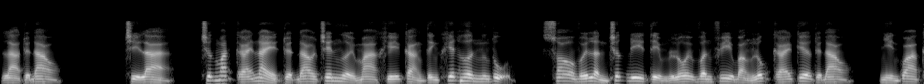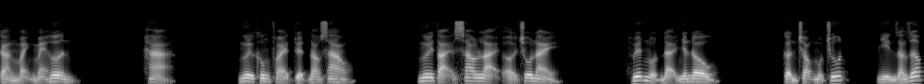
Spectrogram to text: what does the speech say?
là tuyệt đao. Chỉ là, trước mắt cái này tuyệt đao trên người ma khí càng tinh khiết hơn ngưng tụ, so với lần trước đi tìm lôi vân phi bằng lúc cái kia tuyệt đao, nhìn qua càng mạnh mẽ hơn. Hả? Ngươi không phải tuyệt đao sao? Ngươi tại sao lại ở chỗ này? Huyết ngột đại nhân đâu? Cẩn trọng một chút, nhìn dáng dấp,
